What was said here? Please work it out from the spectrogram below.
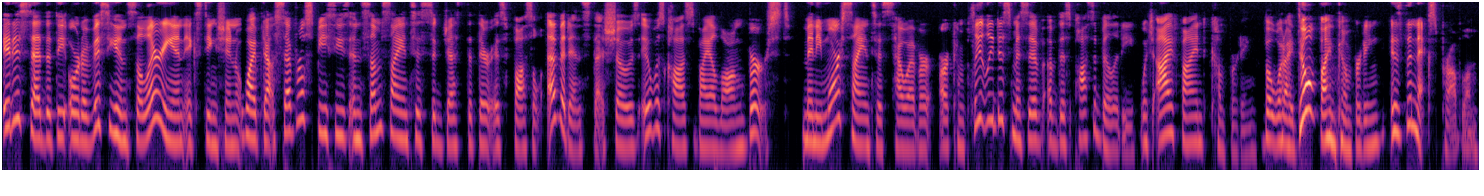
it is said that the Ordovician Silurian extinction wiped out several species and some scientists suggest that there is fossil evidence that shows it was caused by a long burst. Many more scientists, however, are completely dismissive of this possibility, which I find comforting. But what I don't find comforting is the next problem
